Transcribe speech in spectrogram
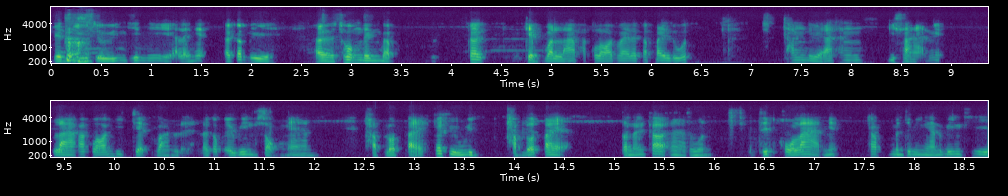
เดือนนี้จะวิ่งที่นี่อะไรเงี้ยแล้วก็มีเอ่อช่วงหนึ่งแบบ ก็เก็บวันลาพักร้อนไว้แล้วก็ไปรูททางเหนือทางอีสานเนี่ยลาพักร้อนดีเจ็ดวันเลย แล้วก็ไปวิ่งสองงาน ขับรถไป ก็คือวินขับรถไปตอนนั้นก็อ่าสมมติทริปโคราชเนี่ยครับ มันจะมีงานวิ่งที่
